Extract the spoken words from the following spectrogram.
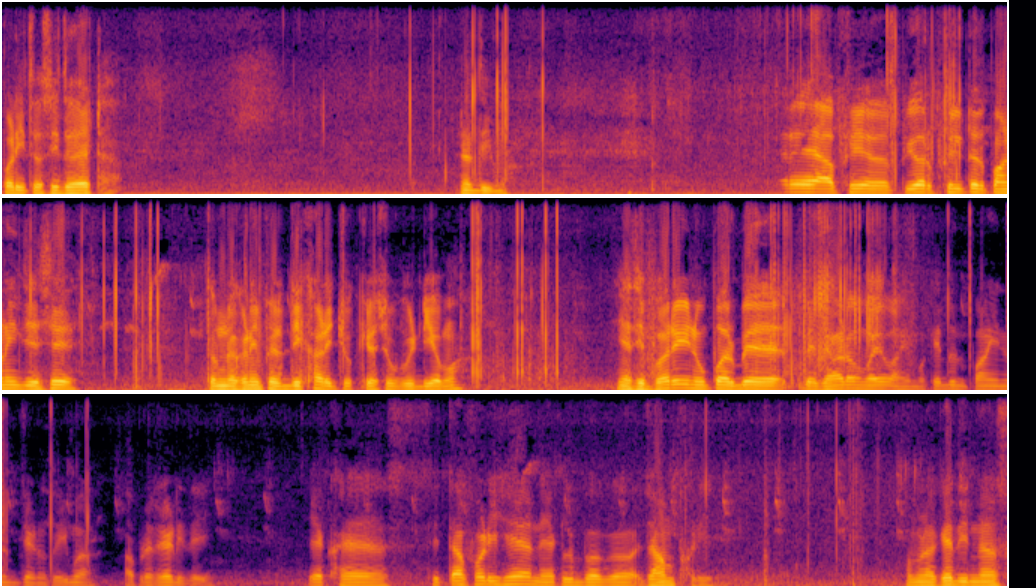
પડી તો સીધો હેઠા. નદીમાં. અરે આ પ્યોર ફિલ્ટર પાણી જે છે તમને ઘણી ફેર દેખાડી ચૂક્યો છું વિડીયોમાં. અહીંયાથી ભરીને ઉપર બે બે ઝાડો વાવ્યા એમાં કીધું પાણી નથી દેણું તો એમાં આપણે રેડી દઈએ એક સીતાફળી છે અને એક લગભગ જામફળી છે. હમણાં કેદી નસ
